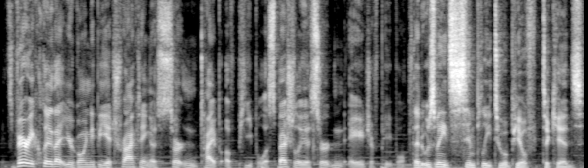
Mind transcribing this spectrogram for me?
it's very clear that you're going to be attracting a certain type of people, especially a certain age of people. That it was made simply to appeal to kids.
